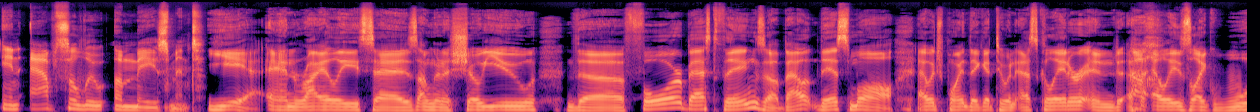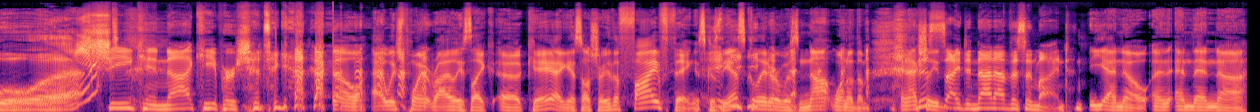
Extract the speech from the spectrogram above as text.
in absolute amazement. Yeah. And Riley says, I'm going to show you the four best things about this mall. At which point they get to an escalator, and uh, Ellie's like, What? She cannot keep her shit together. no, at which point Riley's like, okay, I guess I'll show you the five things because the escalator was not one of them. And actually, this, I did not have this in mind. yeah, no. And and then uh,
